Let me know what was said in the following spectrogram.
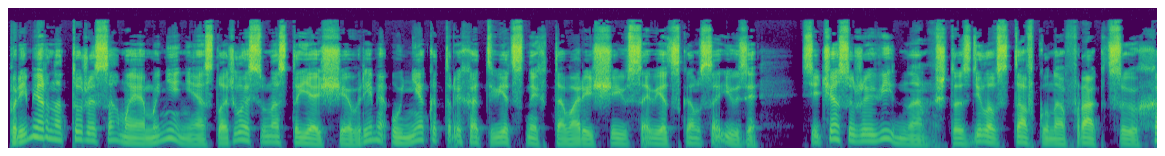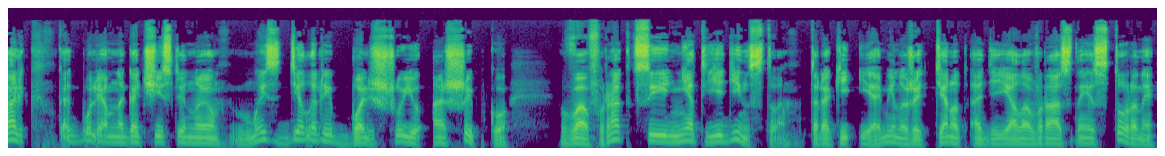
Примерно то же самое мнение сложилось в настоящее время у некоторых ответственных товарищей в Советском Союзе – Сейчас уже видно, что, сделав ставку на фракцию «Хальк», как более многочисленную, мы сделали большую ошибку. Во фракции нет единства. Тараки и Амин уже тянут одеяло в разные стороны.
